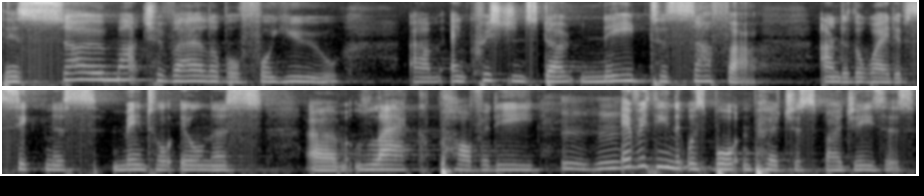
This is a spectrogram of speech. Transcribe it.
there's so much available for you, um, and Christians don't need to suffer under the weight of sickness, mental illness, um, lack, poverty, everything that was bought and purchased by Jesus.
